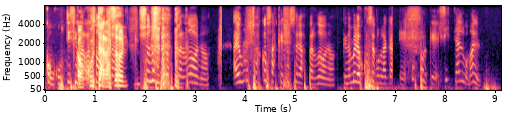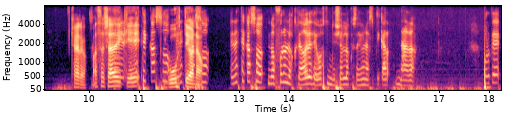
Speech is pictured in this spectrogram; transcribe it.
Con justísima Con razón. justa yo- razón. Yo no se los perdono. Hay muchas cosas que no se las perdono. Que no me los cruce por la cara. Eh, es porque hiciste algo mal. Claro, más allá de en que este caso, en guste este o no. En este caso, no fueron los creadores de Ghost in the Shell los que salieron a explicar nada. Porque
